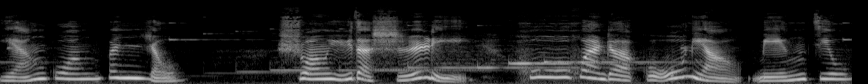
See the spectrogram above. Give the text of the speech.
阳光温柔。双鱼的十里，呼唤着古鸟鸣啾。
